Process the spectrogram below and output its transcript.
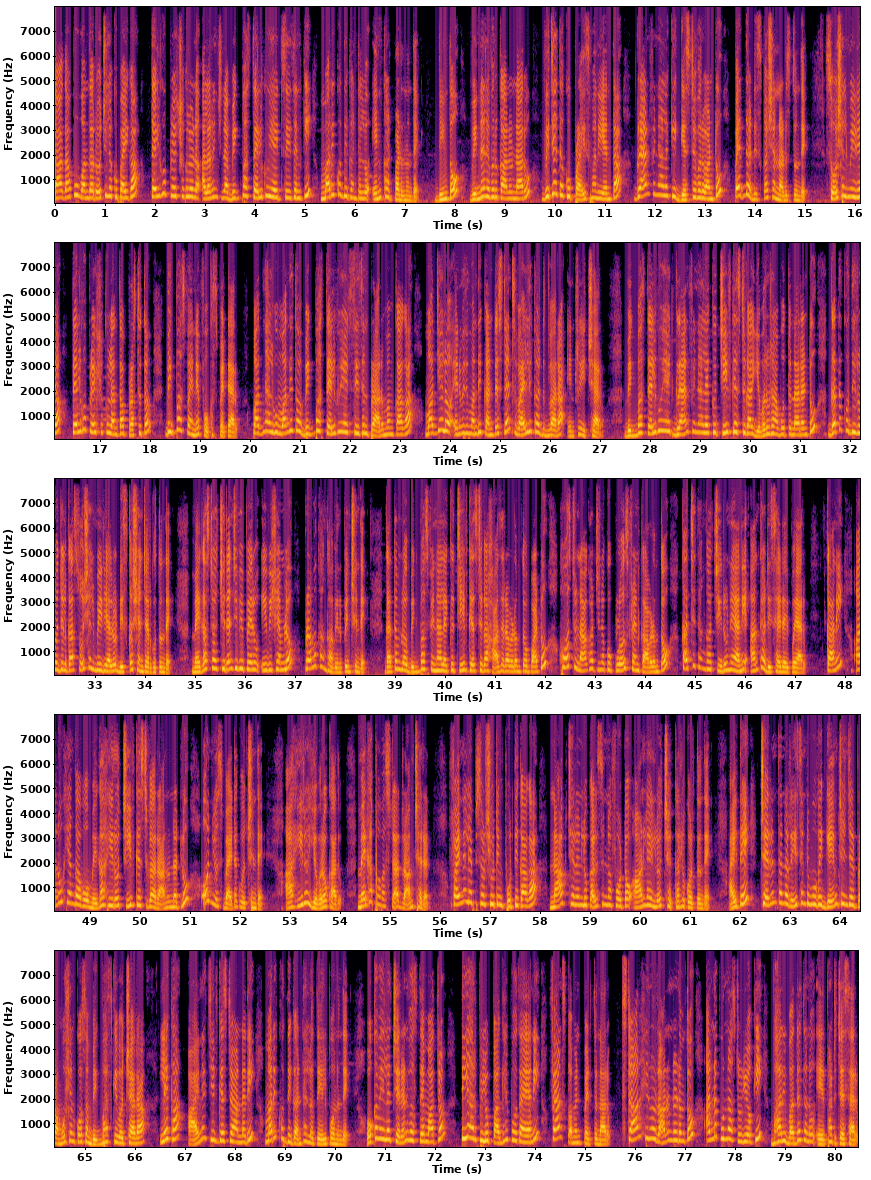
దాదాపు వంద రోజులకు పైగా తెలుగు ప్రేక్షకులను అలరించిన బిగ్ బాస్ తెలుగు ఎయిట్ సీజన్కి మరికొద్ది గంటల్లో ఎన్ పడనుంది. దీంతో విన్నర్ ఎవరు కానున్నారు? విజేతకు ప్రైజ్ మనీ ఎంత? గ్రాండ్ ఫినాలకి గెస్ట్ ఎవరు అంటూ పెద్ద డిస్కషన్ నడుస్తుంది. సోషల్ మీడియా తెలుగు ప్రేక్షకులంతా ప్రస్తుతం బిగ్ బాస్ పైనే ఫోకస్ పెట్టారు. పద్నాలుగు మందితో Bigg Boss Telugu eight season ప్రారంభం కాగా మధ్యలో ఎనిమిది మంది కంటెస్టెంట్స్ వైల్డ్ కార్డు ద్వారా ఎంట్రీ ఇచ్చారు. Bigg Boss Telugu eight grand ఫినాలేకు chief గెస్ట్గా ఎవరు రాబోతున్నారంటూ గత కొద్ది రోజులుగా సోషల్ మీడియాలో డిస్కషన్ జరుగుతుంది. మెగాస్టార్ చిరంజీవి పేరు ఈ విషయంలో ప్రముఖంగా వినిపించింది. గతంలో బిగ్ బాస్ ఫినాలేకు చీఫ్ గెస్ట్గా హాజరవడంతో పాటు హోస్ట్ నాగార్జునకు క్లోజ్ ఫ్రెండ్ కావడంతో ఖచ్చితంగా చిరునే అని అంతా డిసైడ్ అయిపోయారు. కానీ అనూహ్యంగా ఓ మెగా హీరో చీఫ్ గెస్ట్గా రానున్నట్లు ఓ న్యూస్ బయటకు వచ్చింది. ఆ హీరో ఎవరో కాదు mega power star Ram Charan. Final episode shooting పూర్తి కాగా నాగ్ చరణ్లు కలిసిన ఫోటో ఆన్లైన్లో చక్కర్లు కొడుతుంది. అయితే చరణ్ తన recent movie Game Changer promotion కోసం బిగ్ బాస్కి వచ్చారా? లేక ఆయనే చీఫ్ గెస్టా అన్నది మరికొద్ది గంటల్లో తేలిపోనుంది. ఒకవేళ చరణ్ వస్తే మాత్రం టీఆర్పీలు పగిలిపోతాయని ఫ్యాన్స్ కామెంట్ పెడుతున్నారు. స్టార్ హీరో రానుండడంతో అన్నపూర్ణ స్టూడియోకి భారీ భద్రతను ఏర్పాటు చేశారు.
